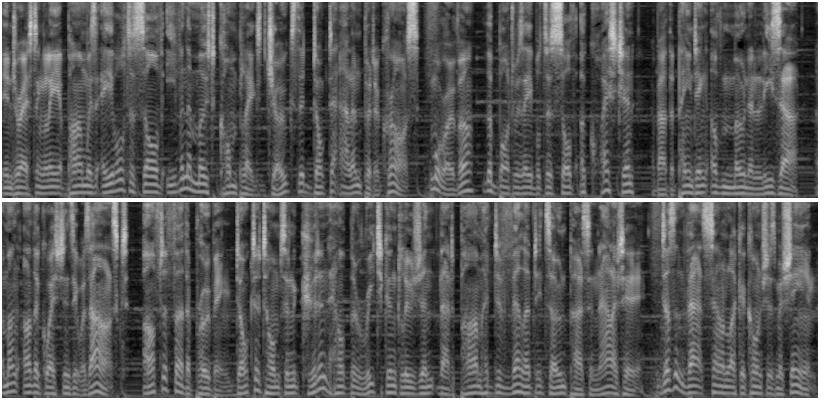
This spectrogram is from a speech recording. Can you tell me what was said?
Interestingly, Palm was able to solve even the most complex jokes that Dr. Alan put across. Moreover, the bot was able to solve a question about the painting of Mona Lisa, among other questions it was asked. After further probing, Dr. Thompson couldn't help but reach a conclusion that Palm had developed its own personality. Doesn't that sound like a conscious machine?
